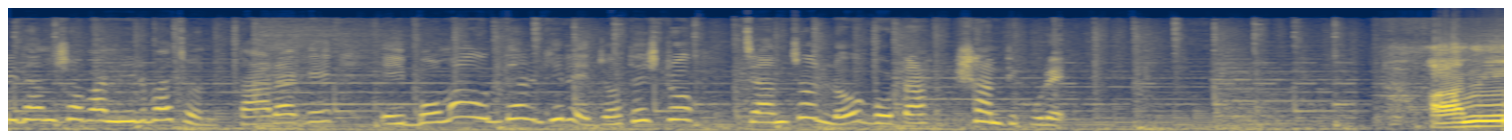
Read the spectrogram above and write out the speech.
বিধানসভা নির্বাচন, তার আগে এই বোমা উদ্ধার ঘিরে যথেষ্ট চাঞ্চল্য গোটা শান্তিপুরে। আমি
